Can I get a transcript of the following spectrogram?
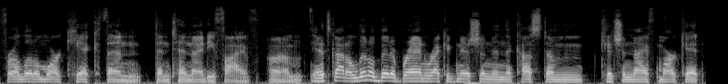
for a little more kick than than 1095. Um, and it's got a little bit of brand recognition in the custom kitchen knife market.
